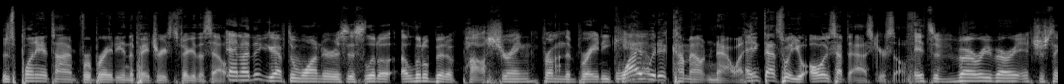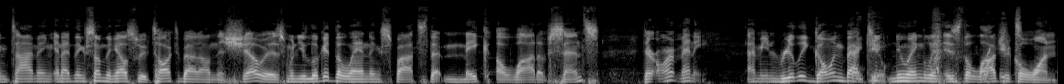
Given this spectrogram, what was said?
There's plenty of time for Brady and the Patriots to figure this out. And I think you have to wonder: is this little a little bit of posturing from the Brady camp? Why would it come out now? I think that's what you always have to ask yourself. It's a very, very interesting timing. And I think something else we've talked about on this show is when you look at the landing spots that make a lot of sense, there aren't many. I mean, really going back Thank to you. New England is the logical one.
